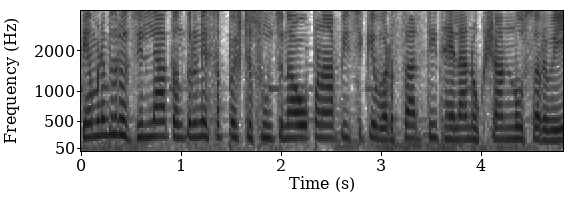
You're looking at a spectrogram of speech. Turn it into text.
તેમણે મિત્રો જિલ્લા તંત્રને સ્પષ્ટ સૂચનાઓ પણ આપી છે કે વરસાદથી થયેલા નુકસાનનો સર્વે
